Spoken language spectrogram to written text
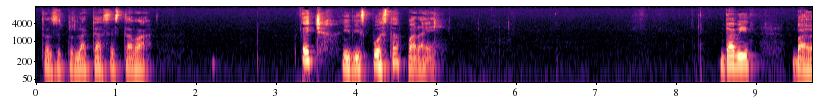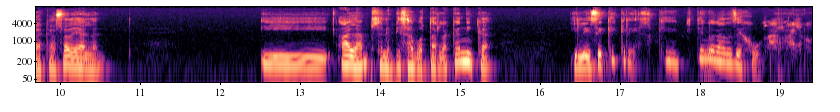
Entonces pues la casa estaba hecha y dispuesta para él. David va a la casa de Alan y Alan pues se le empieza a botar la canica y le dice, ¿qué crees? Que tengo ganas de jugar algo.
